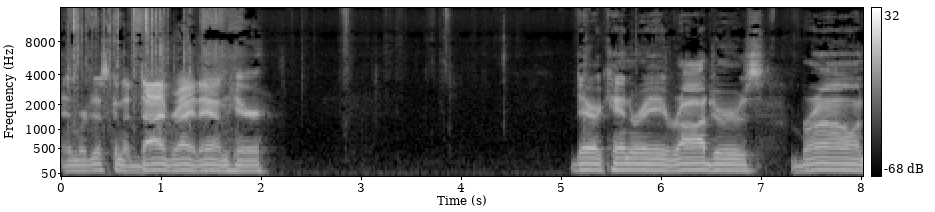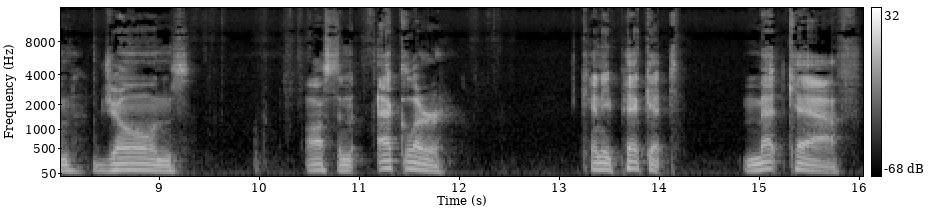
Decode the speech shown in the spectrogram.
and we're just going to dive right in here. Derrick Henry, Rodgers, Brown, Jones, Austin Ekeler, Kenny Pickett, Metcalf,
